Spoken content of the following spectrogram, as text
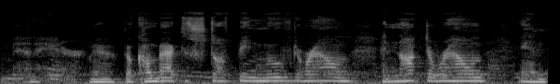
Man hater. Yeah, they'll come back to stuff being moved around and knocked around, and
